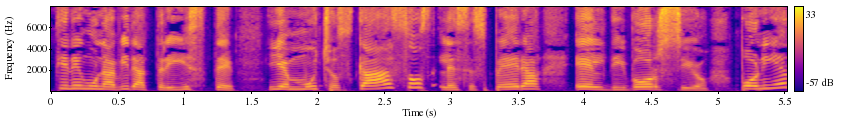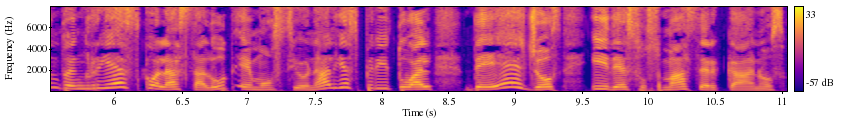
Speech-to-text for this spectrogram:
tienen una vida triste y en muchos casos les espera el divorcio, poniendo en riesgo la salud emocional y espiritual de ellos y de sus más cercanos.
